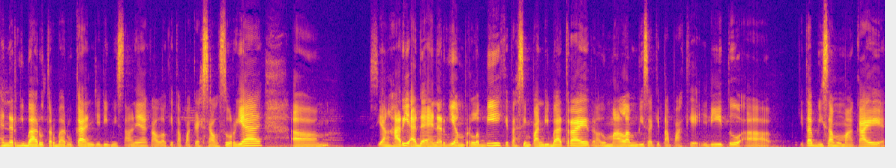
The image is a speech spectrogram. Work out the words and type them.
energi baru terbarukan. Jadi misalnya kalau kita pakai sel surya um, siang hari ada energi yang berlebih kita simpan di baterai lalu malam bisa kita pakai jadi itu uh, kita bisa memakai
